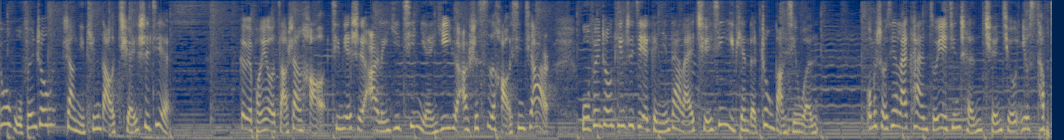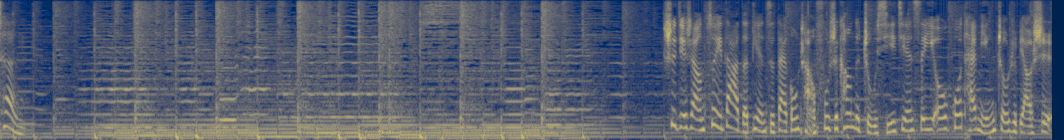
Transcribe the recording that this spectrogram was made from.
给我五分钟，让你听到全世界。各位朋友，早上好！今天是二零一七年一月二十四号，星期二。五分钟听世界，给您带来全新一天的重磅新闻。我们首先来看昨夜今晨全球 News Top Ten。世界上最大的电子代工厂富士康的主席兼 CEO 郭台铭周日表示，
